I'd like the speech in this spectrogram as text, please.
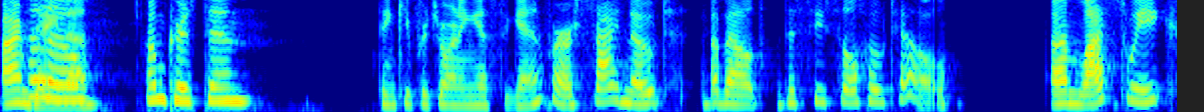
I'm Hello. Dana. I'm Kristen. Thank you for joining us again for our side note about the Cecil Hotel. Um, last week,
